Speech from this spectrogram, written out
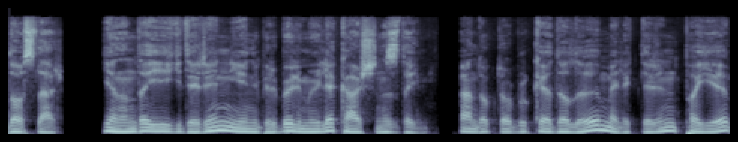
dostlar. Yanında iyi giderin yeni bir bölümüyle karşınızdayım. Ben Doktor Burkay Adalı, Meleklerin Payı.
